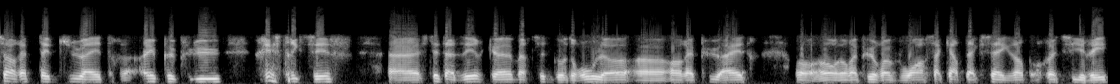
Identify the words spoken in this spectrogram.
ça aurait peut-être dû être un peu plus restrictif. Euh, c'est-à-dire que Martine Gaudreau là aurait pu être aurait pu revoir sa carte d'accès, exemple, retirée,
